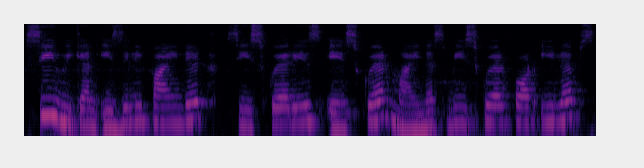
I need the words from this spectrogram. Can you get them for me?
C we can easily find it. C square is a square minus b square for ellipse.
